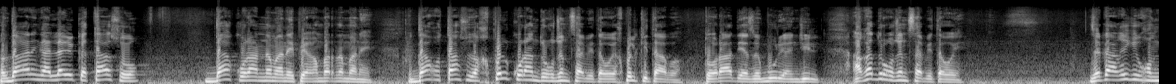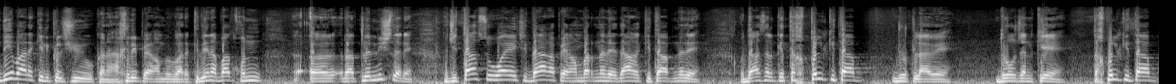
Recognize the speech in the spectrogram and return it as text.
نو دا رنګ الله یو کتاسو دا قران نه منې پیغمبر نه منې دا خو تاسو د خپل قران دروغجن ثابتوي خپل کتاب تورات یا زبور یا انجیل هغه دروغجن ثابتوي ځکه هغه کې هم دې باره کې لیکل شوی کنه اخري پیغمبر باره کې دینه بعد خو راتل نشته لري چې تاسو وایي چې دا پیغمبر نه دی دا کتاب نه دی دا اصل کې تخپل کتاب جوړلاوي دروژن کې تخپل کتاب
